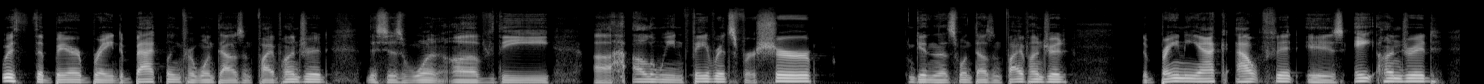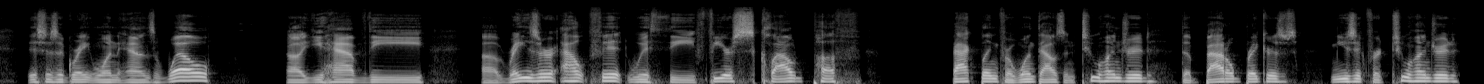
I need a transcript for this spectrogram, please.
with the bare brained back bling for 1500 this is one of the uh, halloween favorites for sure. Again that's 1500 the brainiac outfit is 800 this is a great one as well uh, you have the uh, razor outfit with the fierce cloud puff back bling for 1200 the battle breakers music for 200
